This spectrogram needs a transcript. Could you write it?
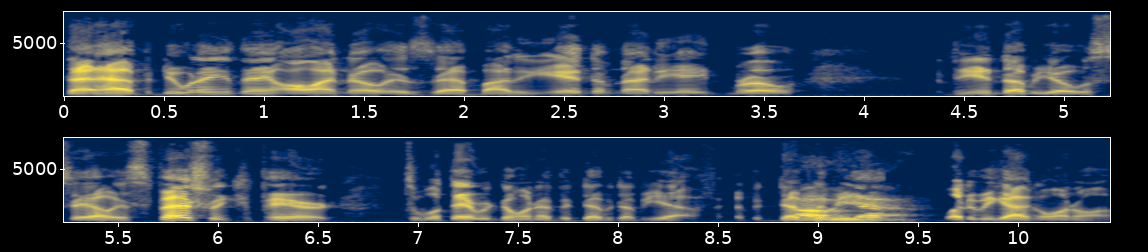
that had to do with anything. All I know is that by the end of '98, bro, the NWO was stale, especially compared to what they were doing at the WWF. At the WWF, oh yeah. what do we got going on?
